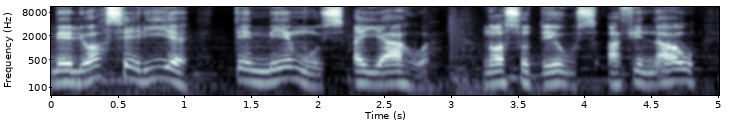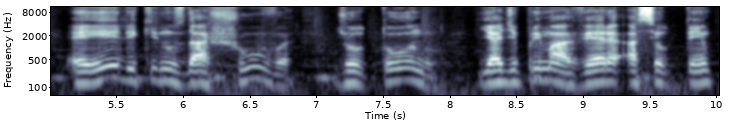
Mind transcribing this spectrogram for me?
Melhor seria tememos a Yahweh, nosso Deus, afinal é Ele que nos dá a chuva de outono e a de primavera a seu tempo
